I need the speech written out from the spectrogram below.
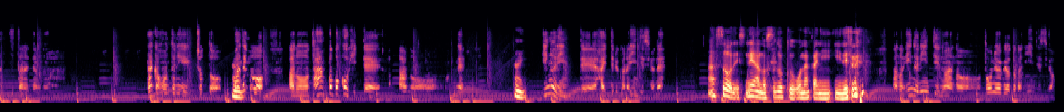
なんつったらいいんだろうな。なんか本当に、ちょっと、まあでも、あの、タンポポコーヒーって、あの、ね、はい。イヌリンって入ってるからいいんですよね。あ、そうですね。あの、すごくお腹にいいですね。あの、イヌリンっていうのは、あの、糖尿病とかにいいんですよ。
